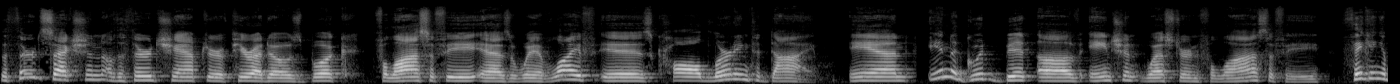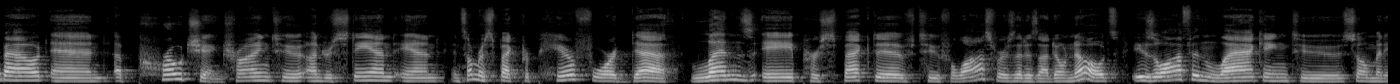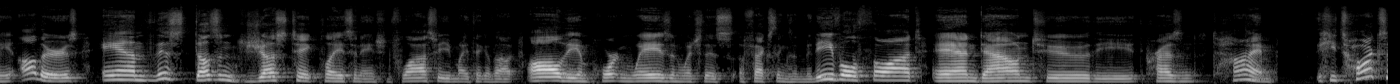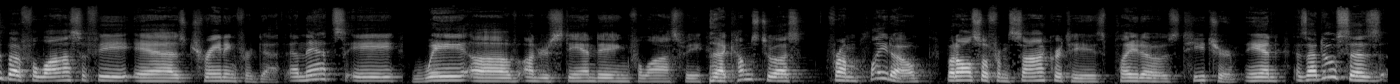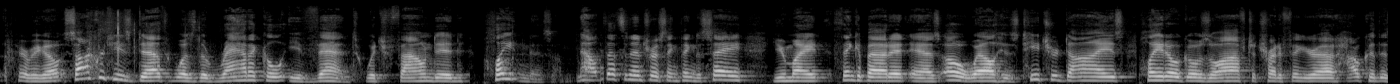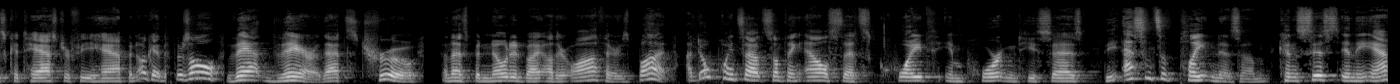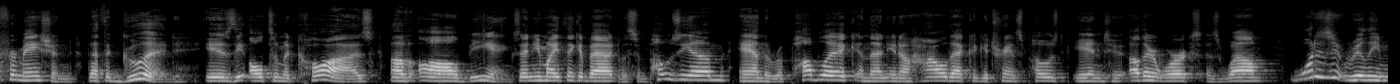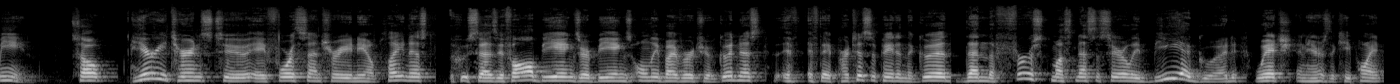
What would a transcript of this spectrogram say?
The third section of the third chapter of Hadot's book, Philosophy as a Way of Life, is called Learning to Die. And in a good bit of ancient Western philosophy, thinking about and approaching, trying to understand and, in some respect, prepare for death lends a perspective to philosophers that, as Hadot notes, is often lacking to so many others. And this doesn't just take place in ancient philosophy. You might think about all the important ways in which this affects things in medieval thought and down to the present time he talks about philosophy as training for death. And that's a way of understanding philosophy that comes to us from Plato, but also from Socrates, Plato's teacher. And as Hadot says, here we go, Socrates' death was the radical event which founded Platonism. Now, that's an interesting thing to say. You might think about it as, oh, well, his teacher dies, Plato goes off to try to figure out how could this catastrophe happen. Okay, there's all that there. That's true and that's been noted by other authors. But Hadot points out something else that's quite important. He says, The essence of Platonism consists in the affirmation that the good is the ultimate cause of all beings. And you might think about the Symposium and the Republic, and then, you know, how that could get transposed into other works as well. What does it really mean? So, here he turns to a fourth century Neoplatonist who says if all beings are beings only by virtue of goodness, if, if they participate in the good, then the first must necessarily be a good, which, and here's the key point,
